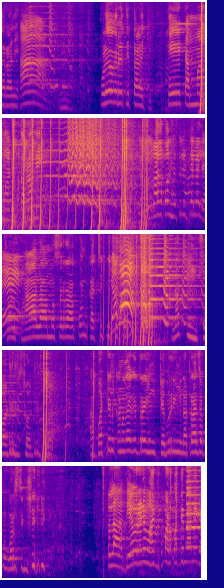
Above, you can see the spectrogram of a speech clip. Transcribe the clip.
ತರಾನೆ. ಆ ಪುಳಿಯೋಗರೆ ತಿತ್ತಾಳಕ್ಕೆ. ತೇಟ್ ಅಮ್ಮ ಮಾಡಿ ತರಾನೆ. ಎಲ್ಲದಕ್ಕೊಂದು ಹೆಸರು ಇಡ್ತಲ್ಲ ಹಾಲ ಮೊಸರು ಹಾಕೊಂಡು ಕಚ್ಚಿ ಪಿಚ್ಚಿ ಯವ್ವ ನಟ್ ಹಿಂಗ್ ಸೊಡ್ರಿ ಸೊಡ್ರಿ ಆ ಬಟ್ಟಿನ ಕಣದಾಗಿದ್ರೆ ಹಿಂಗೆ ಕೆಬ್ರಿ ಹಿಂಗೆ ನಟರಾಜಪ್ಪ ವರ್ಷ ಅಲ್ಲ ದೇವರೇ ವಾದ್ಯ ಮಾಡ್ಕೊತೀನಿ ನಾನೀಗ.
